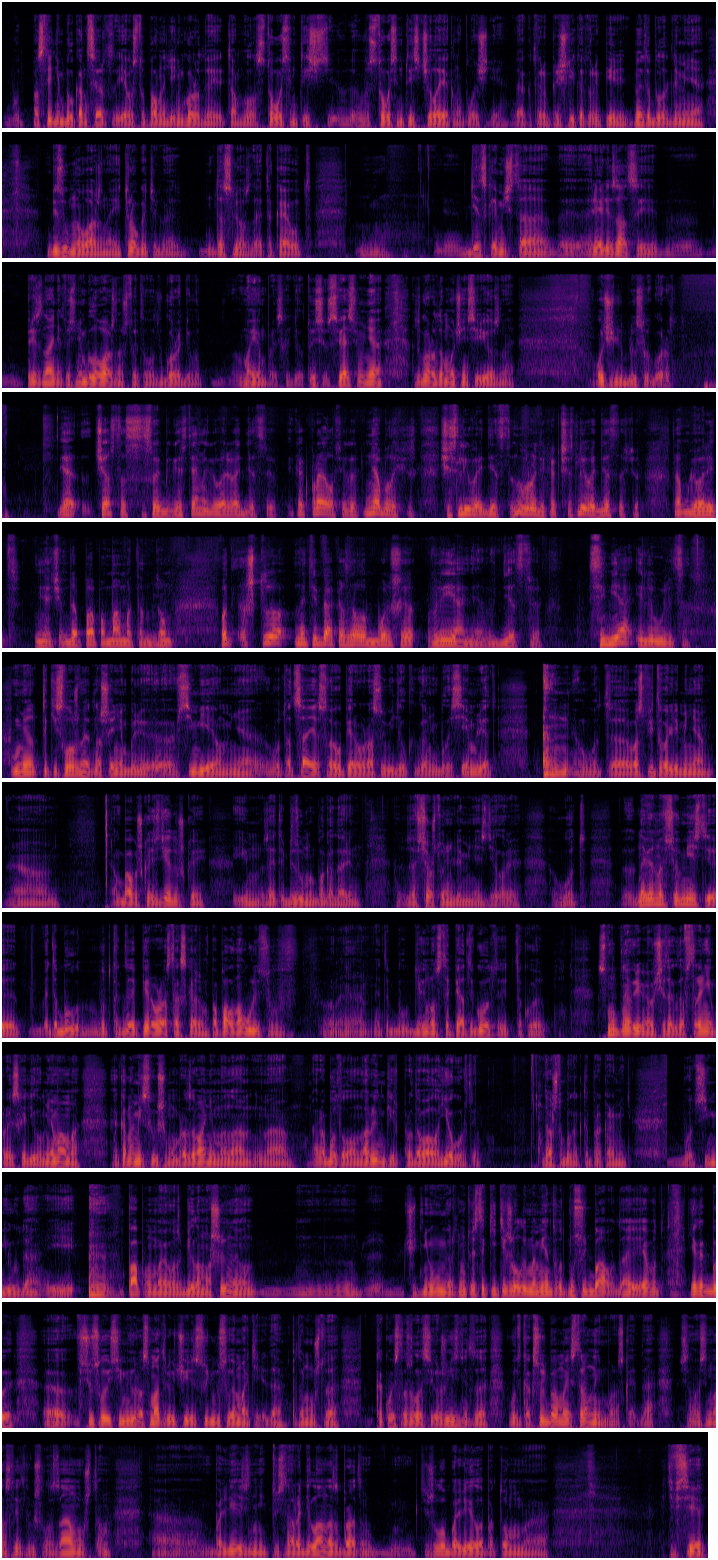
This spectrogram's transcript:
Вот последний был концерт, я выступал на День города, и там было 108 тысяч, 108 тысяч человек на площади, да, которые пришли, которые пели. Ну, это было для меня безумно важно и трогательно до слез. Да. Такая вот детская мечта э, реализации, э, признания. То есть мне было важно, что это вот в городе, вот в моем происходило. То есть связь у меня с городом очень серьезная. Очень люблю свой город. Я часто со своими гостями говорю о детстве. И, как правило, все говорят, у меня было счастливое детство. Ну, вроде как счастливое детство, все там говорить не о чем. Да, папа, мама, там, дом. Вот что на тебя оказало больше влияния в детстве? Семья или улица? У меня такие сложные отношения были э, в семье. У меня вот отца я своего первый раз увидел, когда мне было 7 лет. вот, э, воспитывали меня э, бабушка с дедушкой. Им за это безумно благодарен, за все, что они для меня сделали. Вот. Наверное, все вместе. Это был, вот когда я первый раз, так скажем, попал на улицу, э, это был 95-й год, это такое смутное время вообще тогда в стране происходило. У меня мама экономист с высшим образованием, она а, работала на рынке, продавала йогурты, да, чтобы как-то прокормить вот семью, да. И папа моего сбила машина, он чуть не умер. Ну, то есть такие тяжелые моменты, вот, ну, судьба, вот, да, я вот, я как бы э, всю свою семью рассматриваю через судьбу своей матери, да, потому что какой сложилась ее жизнь, это вот как судьба моей страны, можно сказать, да. То есть она 18 лет вышла замуж, там, э, болезни, то есть она родила нас с братом, тяжело болела, потом э, эти все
